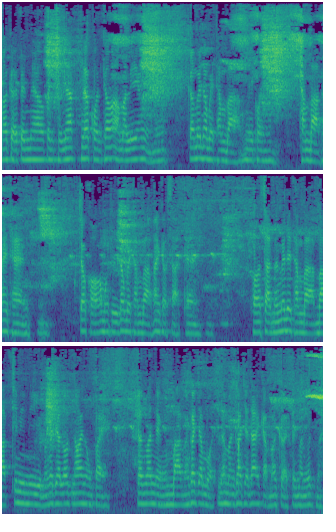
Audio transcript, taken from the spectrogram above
มาเกิดเป็นแมวเป็นสุนัขแล้วคนเขาเอามาเลี้ยงอย่างนี้ ก็ไม่ต้องไปทำบาปมีคนทำบาปให้แทน เจ้าของบางทีต้องไปทำบาปให้กับสัตว์แทน พอสัตว์มันไม่ได้ทำบาปบาปที่มีมีอยู่มันก็จะลดน้อยลงไปจนวันหนึ่งบาปมันก็จะหมด แล้วมันก็จะได้กลับมาเกิดเป็นมนุษย์ใหม่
